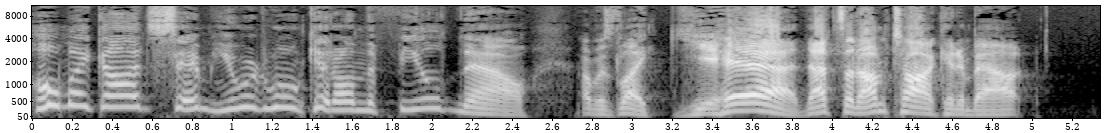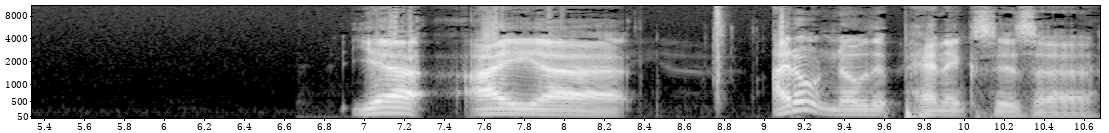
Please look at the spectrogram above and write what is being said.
oh my God, Sam Huard won't get on the field now. I was like, yeah, that's what I'm talking about. Yeah, I uh, I don't know that Penix is a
